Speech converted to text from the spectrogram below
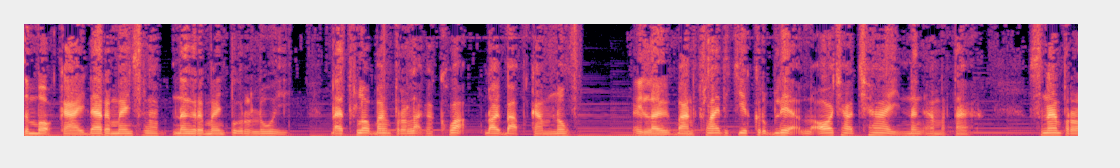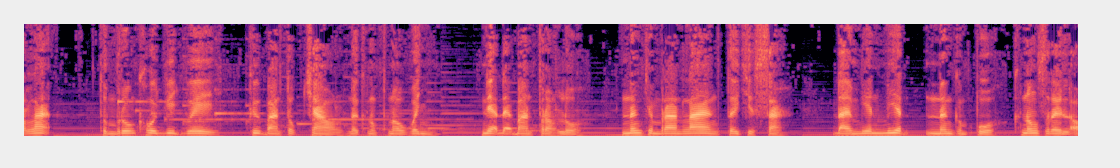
សម្បកកាយដែលរមែងស្លាប់និងរមែងពុករលួយ ដែលធ្លាប់បានប្រឡាក់កខ្វក់ដោយបាបកម្មនោះឥឡូវបានคล้ายទៅជាគ្រប់លក្ខល្អឆើតឆាយនិងអមតៈស្នាមប្រឡាក់ទម្រង់ខូចវិចវេគឺបានទុកចោលនៅក្នុងភ្នោវិញ អ្នកដែលបានប្រោះលោះនិងចម្រើនឡើងទៅជាសះដែលមានមៀតនិងកម្ពស់ក្នុងសេរីល្អ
